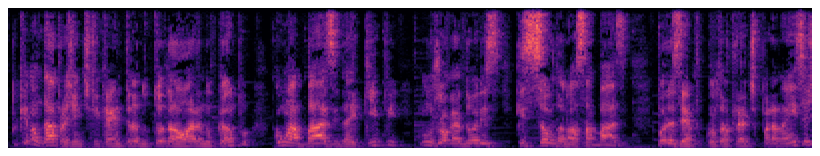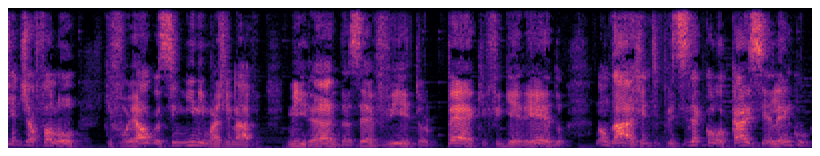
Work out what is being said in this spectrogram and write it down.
porque não dá para a gente ficar entrando toda hora no campo com a base da equipe, com jogadores que são da nossa base. Por exemplo, contra o Atlético Paranaense a gente já falou que foi algo assim inimaginável. Miranda, Zé Vitor, Peck, Figueiredo. Não dá, a gente precisa colocar esse elenco,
